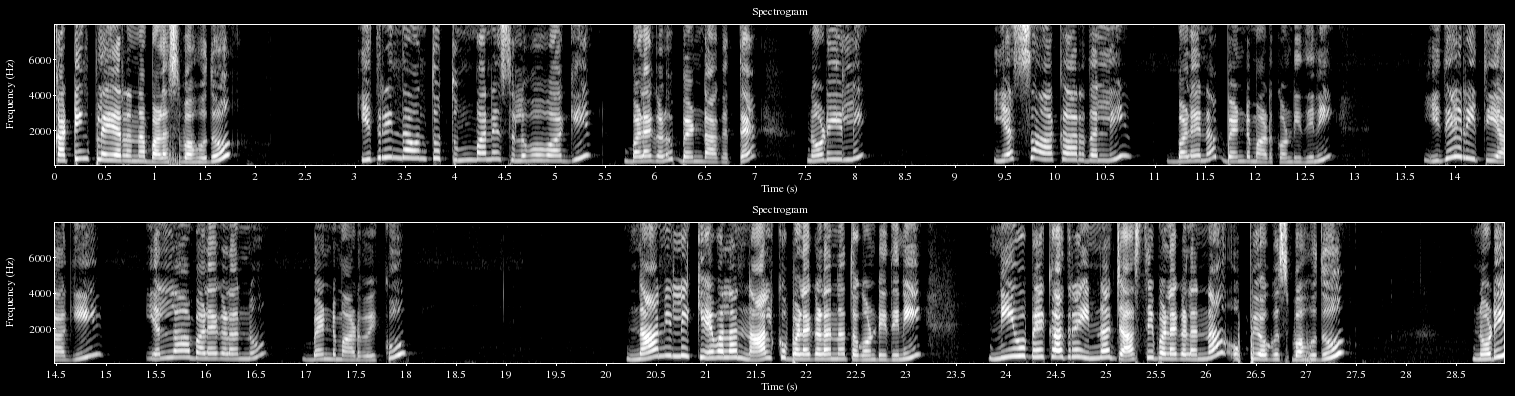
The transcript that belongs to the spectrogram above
ಕಟ್ಟಿಂಗ್ ಪ್ಲೇಯರನ್ನು ಬಳಸಬಹುದು. ಇದರಿಂದ ಅಂತೂ ತುಂಬಾ ಸುಲಭವಾಗಿ ಬಳೆಗಳು ಬೆಂಡ್ ಆಗುತ್ತೆ. ನೋಡಿ ಇಲ್ಲಿ ಎಸ್ ಆಕಾರದಲ್ಲಿ ಬಳೆನ ಬೆಂಡ್ ಮಾಡ್ಕೊಂಡಿದ್ದೀನಿ. ಇದೇ ರೀತಿಯಾಗಿ ಎಲ್ಲ ಬಳೆಗಳನ್ನು ಬೆಂಡ್ ಮಾಡಬೇಕು. ನಾನಿಲ್ಲಿ ಕೇವಲ ನಾಲ್ಕು ಬಳೆಗಳನ್ನು ತಗೊಂಡಿದ್ದೀನಿ. ನೀವು ಬೇಕಾದರೆ ಇನ್ನೂ ಜಾಸ್ತಿ ಬಳೆಗಳನ್ನು ಉಪಯೋಗಿಸಬಹುದು. ನೋಡಿ,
